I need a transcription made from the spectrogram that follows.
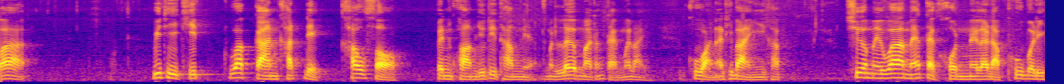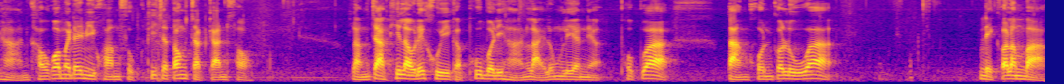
ว่า วิธีคิดว่าการคัดเด็กเข้าสอบเป็นความยุติธรรมเนี่ยมันเริ่มมาตั้งแต่เมื่อไหร่ครูหวานอธิบายอย่างนี้ครับ เชื่อไหมว่าแม้แต่คนในระดับผู้บริหารเขาก็ไม่ได้มีความสุขที่จะต้องจัดการสอบ หลังจากที่เราได้คุยกับผู้บริหารหลายโรงเรียนเนี่ย พบว่าต่างคนก็รู้ว่า เด็กก็ลำบาก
